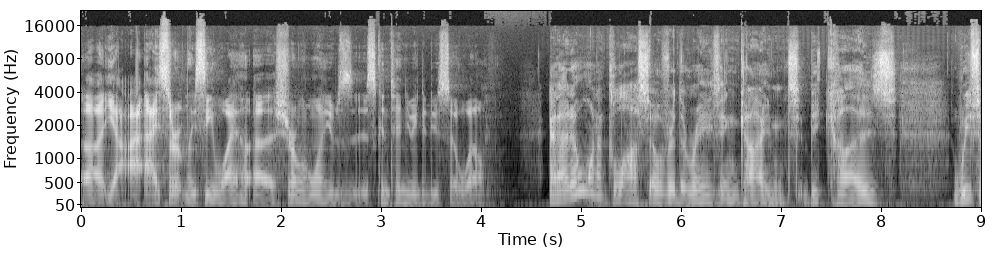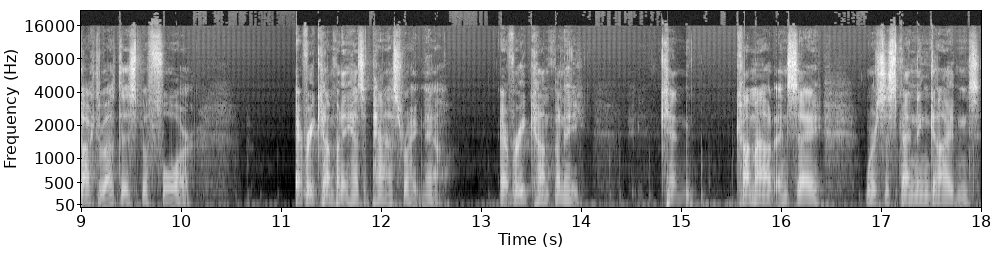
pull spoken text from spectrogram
uh, yeah, I, I, certainly see why uh, Sherwin Williams is continuing to do so well. And I don't want to gloss over the raising guidance because we've talked about this before. Every company has a pass right now. Every company can come out and say, we're suspending guidance,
